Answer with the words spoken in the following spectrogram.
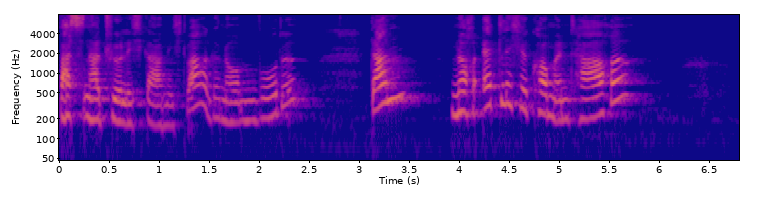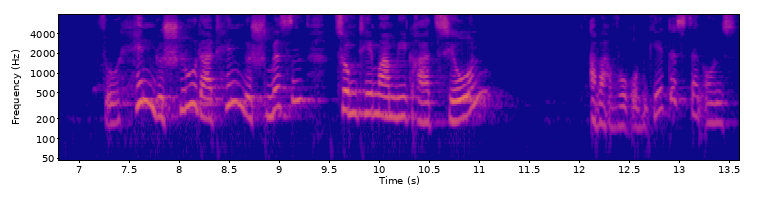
was natürlich gar nicht wahrgenommen wurde. Dann noch etliche Kommentare, so hingeschludert, hingeschmissen zum Thema Migration. Aber worum geht es denn uns?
